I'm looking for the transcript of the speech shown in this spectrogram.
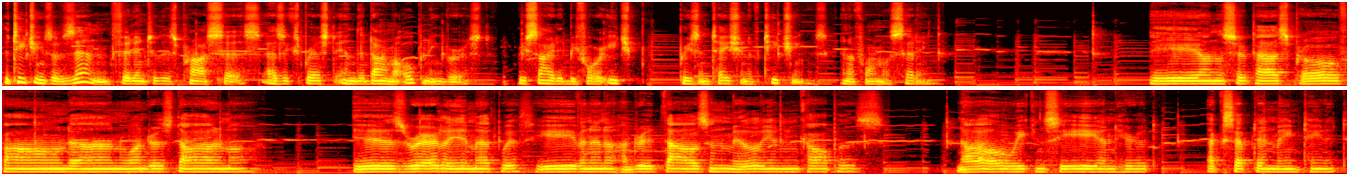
The teachings of Zen fit into this process as expressed in the Dharma opening verse, recited before each presentation of teachings in a formal setting. The unsurpassed, profound, and wondrous Dharma is rarely met with even in a hundred thousand million kalpas. Now we can see and hear it, accept and maintain it.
